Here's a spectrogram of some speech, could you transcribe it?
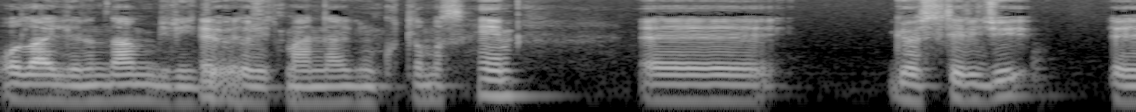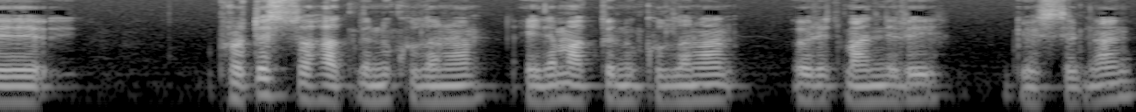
olaylarından biriydi evet. öğretmenler günü kutlaması. Hem e, gösterici e, protesto haklarını kullanan, eylem haklarını kullanan öğretmenleri gösterilen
